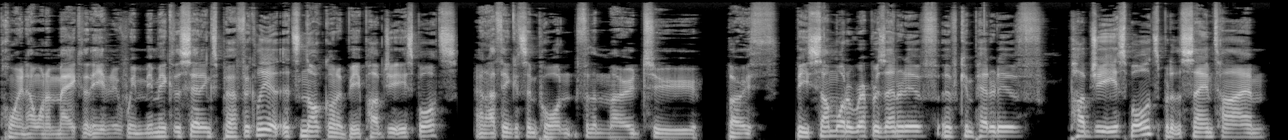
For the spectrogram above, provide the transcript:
point I want to make that even if we mimic the settings perfectly, it's not going to be PUBG esports. And I think it's important for the mode to both be somewhat a representative of competitive PUBG esports, but at the same time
